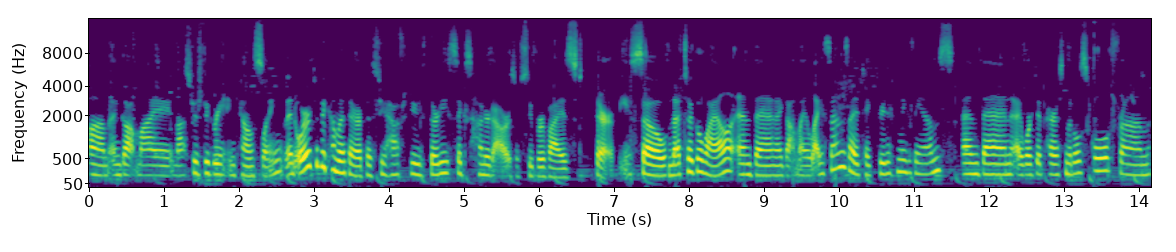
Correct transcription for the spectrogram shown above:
um, and got my master's degree in counseling. In order to become a therapist, you have to do 3,600 hours of supervised therapy. So that took a while, and then I got my license. I take three different exams, and then I worked at Parras Middle School from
